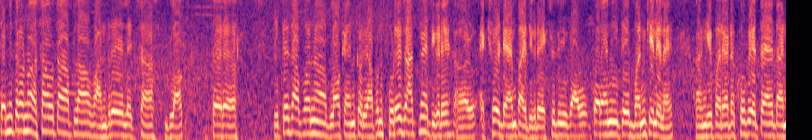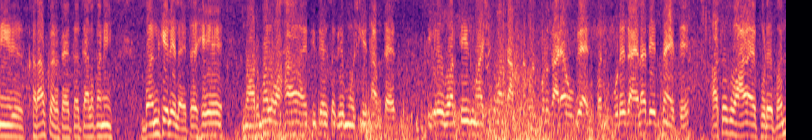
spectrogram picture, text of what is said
तर मित्रांनो असा होता आपला वांद्रे लेकचा ब्लॉक तर इथेच आपण ब्लॉक एंड करूया. आपण पुढे जात नाही तिकडे. ॲक्च्युअल डॅम्प आहे तिकडे. ॲक्च्युली गावकऱ्यांनी ते बंद केलेलं आहे. कारण की पर्यटक खूप येत आहेत आणि खराब करत आहेत. तर त्या लोकांनी बंद केलेलं आहे. तर हे नॉर्मल वाहा आहे. तिथे सगळे मोस्टली थांबत आहेत. तिकडे वरती माशी तुम्हाला दाखवतं. भरपूर गाड्या उभ्या आहेत. पण पुढे जायला देत नाही ते. असंच व्हाळ आहे पुढे पण.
